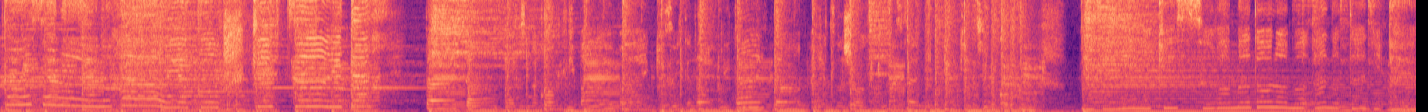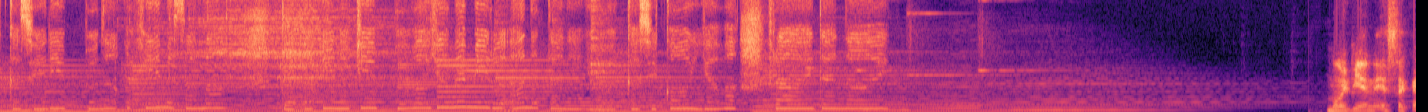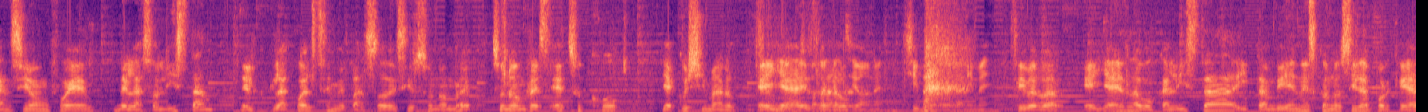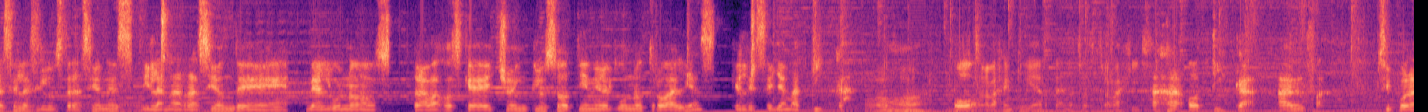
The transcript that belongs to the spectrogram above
Cause Muy bien, esta canción fue de la solista, el- la cual se me pasó decir su nombre. Su nombre es Etsuko Yakushimaru. Ella es la la, canción, ¿eh? Del anime. sí, ¿verdad? Ella es la vocalista y también es conocida porque hace las ilustraciones y la narración de, de algunos trabajos que ha hecho. Incluso tiene algún otro alias que le se llama Tika Oh, o, trabaja encubierta en otros trabajos. ajá, o Tika Alpha. Si por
